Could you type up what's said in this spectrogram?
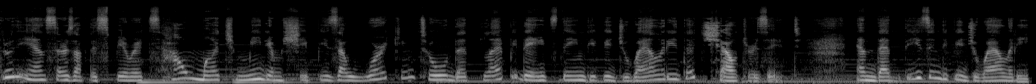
through the answers of the spirits how much mediumship is a working tool that lapidates the individuality that shelters it, and that this individuality,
